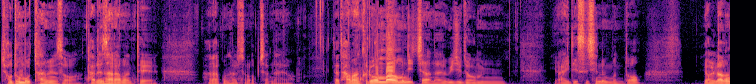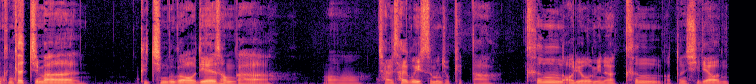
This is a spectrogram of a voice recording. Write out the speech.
저도 못하면서 다른 사람한테 하라고는 할 수는 없잖아요. 근데 다만 그런 마음은 있지 않아요. 위즈덤 아이디 쓰시는 분도 연락은 끊겼지만 그 친구가 어디에선가 어, 잘 살고 있으면 좋겠다. 큰 어려움이나 큰 어떤 시련,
